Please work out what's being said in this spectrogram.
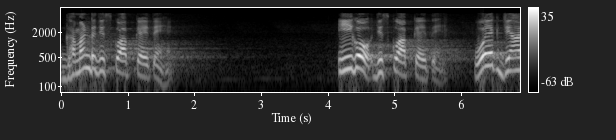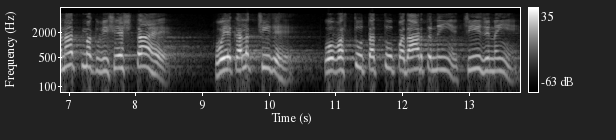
घमंड जिसको आप कहते हैं, ईगो जिसको आप कहते हैं, वो एक ज्ञानात्मक विशेषता है, वो एक अलग चीज़ है, वो वस्तु, तत्व, पदार्थ नहीं है, चीज़ नहीं है।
